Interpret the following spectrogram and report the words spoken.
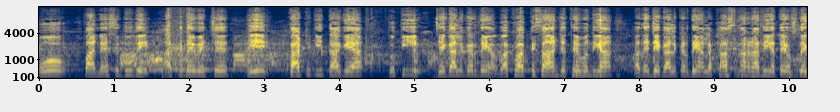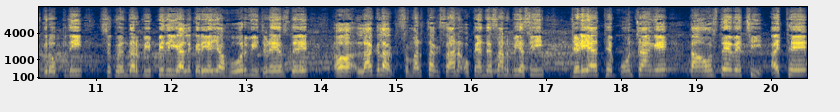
ਉਹ ਭਾਨੇ ਸਿੱਧੂ ਦੇ ਹੱਕ ਦੇ ਵਿੱਚ ਇਹ ਇਕੱਠ ਕੀਤਾ ਗਿਆ। ਕਿਉਂਕਿ ਜੇ ਗੱਲ ਕਰਦੇ ਆ ਵੱਖ-ਵੱਖ ਕਿਸਾਨ ਜਥੇਬੰਦੀਆਂ ਅਤੇ ਜੇ ਗੱਲ ਕਰਦੇ ਆ ਲੱਖਾ ਸਧਾਣਾ ਦੀ ਅਤੇ ਉਸਦੇ ਗਰੁੱਪ ਦੀ ਸੁਖਵਿੰਦਰ ਪੀਪੀ ਦੀ ਗੱਲ ਕਰੀਏ ਜਾਂ ਹੋਰ ਵੀ ਜਿਹੜੇ ਉਸਦੇ ਅਲੱਗ-ਅਲੱਗ ਸਮਰਥਕ ਸਨ ਉਹ ਕਹਿੰਦੇ ਸਨ ਵੀ ਅਸੀਂ ਜਿਹੜੇ ਇੱਥੇ ਪਹੁੰਚਾਂਗੇ ਤਾਂ ਉਸ ਦੇ ਵਿੱਚ ਹੀ ਇੱਥੇ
